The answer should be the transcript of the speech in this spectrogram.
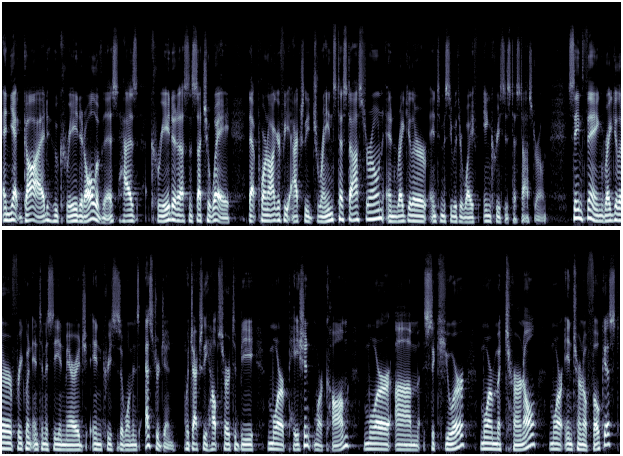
And yet, God, who created all of this, has created us in such a way that pornography actually drains testosterone and regular intimacy with your wife increases testosterone. Same thing, regular frequent intimacy in marriage increases a woman's estrogen, which actually helps her to be more patient, more calm, more um, secure, more maternal, more internal focused.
